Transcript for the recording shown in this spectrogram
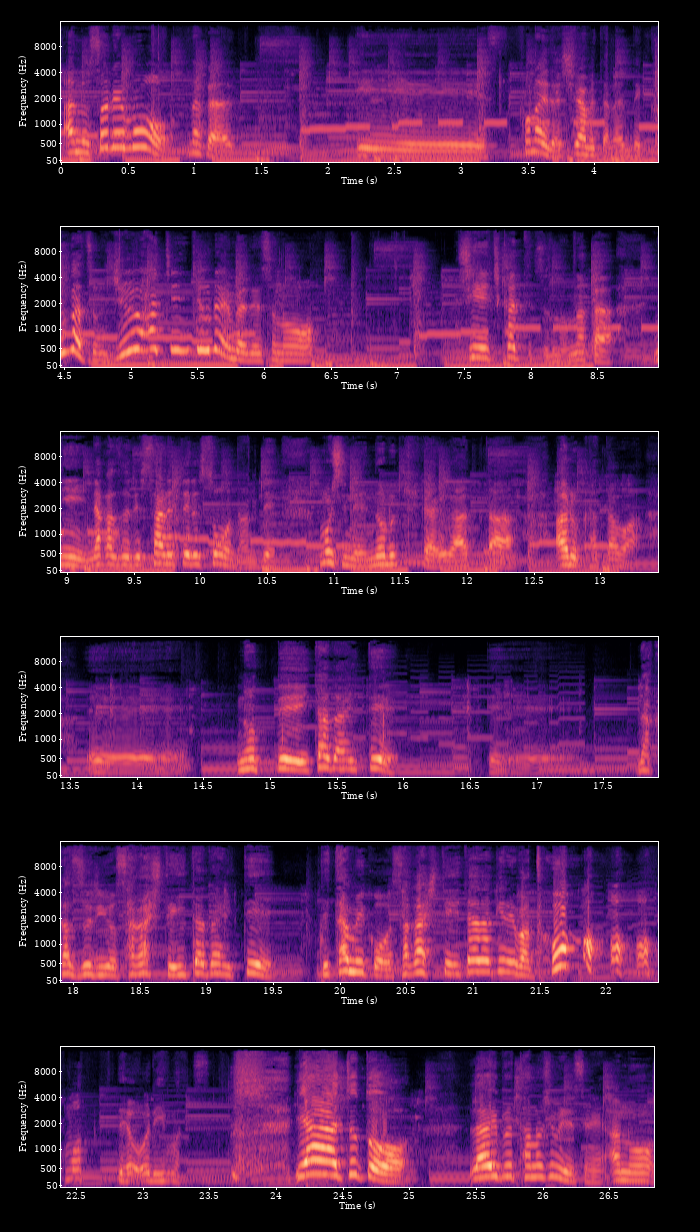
あのそれもなんかえー、この間調べたらね9月の18日ぐらいまでその市営地下鉄の中に中吊りされてるそうなんでもしね乗る機会があったある方は、えー、乗っていただいて、えー、中吊りを探していただいてで、タミコを探していただければと 思っております。いやー、ちょっと、ライブ楽しみですね。あの、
